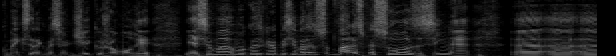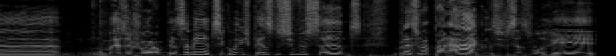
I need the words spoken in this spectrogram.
como é que será que vai ser o dia que o João morrer? Essa é uma, uma coisa que eu pensei várias, sobre várias pessoas, assim, né? Uh, uh, uh, Mas o Jô era um pensamento. Assim como a gente pensa do Silvio Santos, o Brasil vai parar quando o Silvio Santos morrer.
